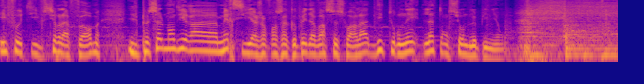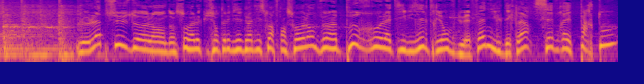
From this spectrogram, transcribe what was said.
et fautive sur la forme. Il peut seulement dire à merci à Jean-François Copé d'avoir ce soir-là détourné l'attention de l'opinion. Le lapsus de Hollande. Dans son allocution télévisée de lundi soir, François Hollande veut un peu relativiser le triomphe du FN. Il déclare, c'est vrai, partout,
